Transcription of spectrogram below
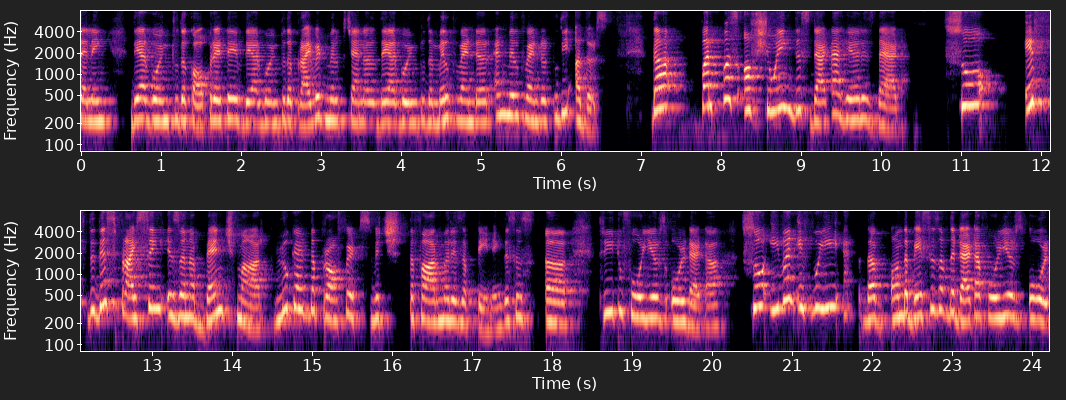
selling they are going to the cooperative they are going to the private milk channel they are going to the milk vendor and milk vendor to the others. The purpose of showing this data here is that so if this pricing is on a benchmark, look at the profits which the farmer is obtaining. This is uh, three to four years old data. So even if we, the on the basis of the data four years old,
